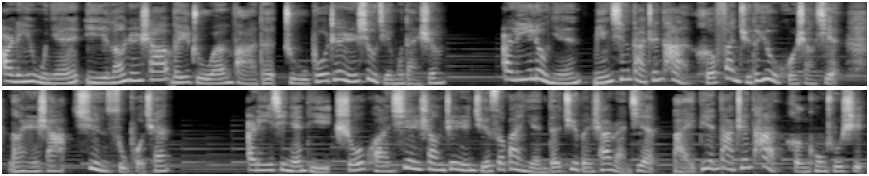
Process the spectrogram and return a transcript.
二零一五年，以狼人杀为主玩法的主播真人秀节目诞生。二零一六年，《明星大侦探》和《饭局的诱惑》上线，狼人杀迅速破圈。二零一七年底，首款线上真人角色扮演的剧本杀软件《百变大侦探》横空出世。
